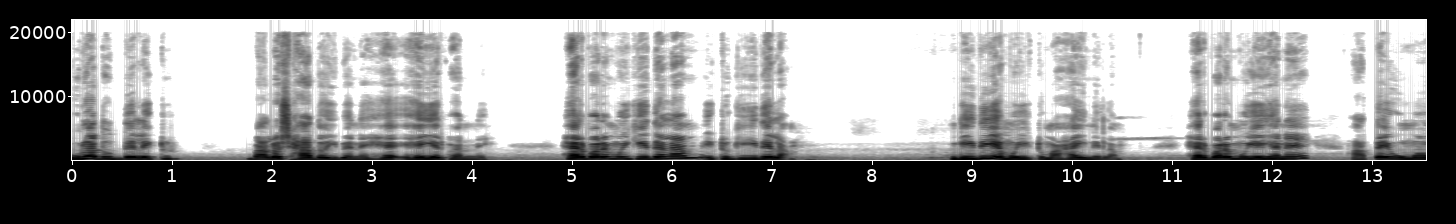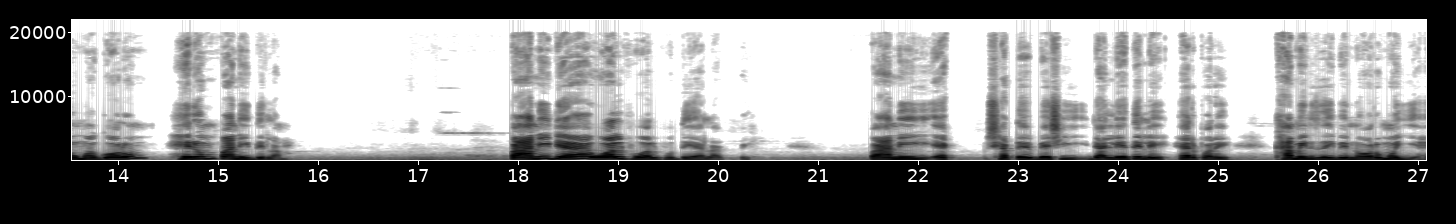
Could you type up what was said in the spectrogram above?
গুঁড়া দুধ দিলে একটু ভালো স্বাদ হইবে না হেইয়ের ফান্নে। হের পরে মুই কি দিলাম? একটু ঘি দিলাম। ঘি দিয়ে মুই একটু মাহাই নিলাম। হের পরে মুই এইখানে হাতে উমা উমা গরম হেরম পানি দিলাম। পানিটা অল্প অল্প দেয়া লাগবে। পানি একসাথে বেশি ডালিয়ে দিলে হের পরে খামির যাইবে নরম হইয়া।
